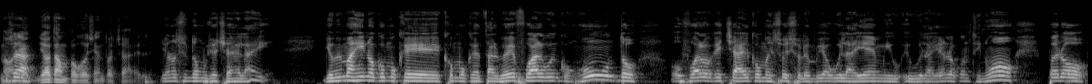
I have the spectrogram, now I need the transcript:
No, o sea, yo, yo tampoco siento a Chal. Yo no siento mucho a Chael ahí. Yo me imagino como que, como que tal vez fue algo en conjunto o fue algo que Chael comenzó y se lo envió a Will.i.am y, y Will.i.am lo continuó. Pero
